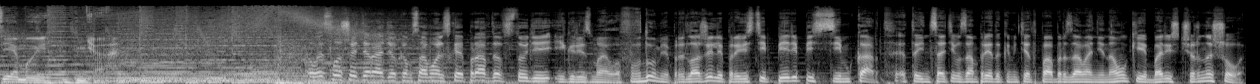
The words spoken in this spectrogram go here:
Темы дня. Вы слушаете радио «Комсомольская правда» в студии Игорь Измайлов. В Думе предложили провести перепись сим-карт. Это инициатива зампреда Комитета по образованию и науке Бориса Чернышова.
